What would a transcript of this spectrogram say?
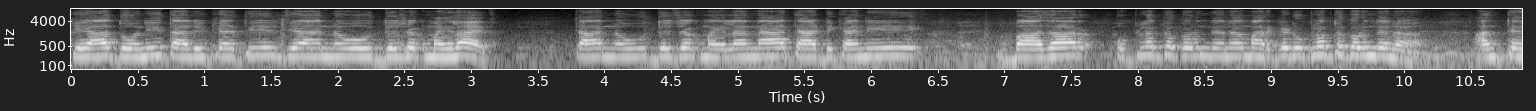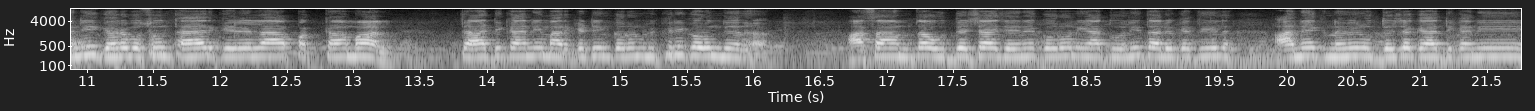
की या दोन्ही तालुक्यातील ज्या नवउद्योजक महिला आहेत त्या नवउद्योजक महिलांना त्या ठिकाणी बाजार उपलब्ध करून देणं मार्केट उपलब्ध करून देणं आणि त्यांनी घर बसून तयार केलेला पक्का माल त्या ठिकाणी मार्केटिंग करून विक्री करून देणं. असा आमचा उद्देश आहे जेणेकरून या दोन्ही तालुक्यातील अनेक नवीन उद्योजक या ठिकाणी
